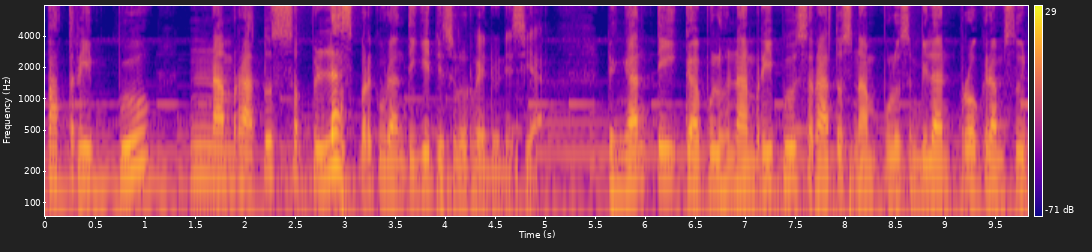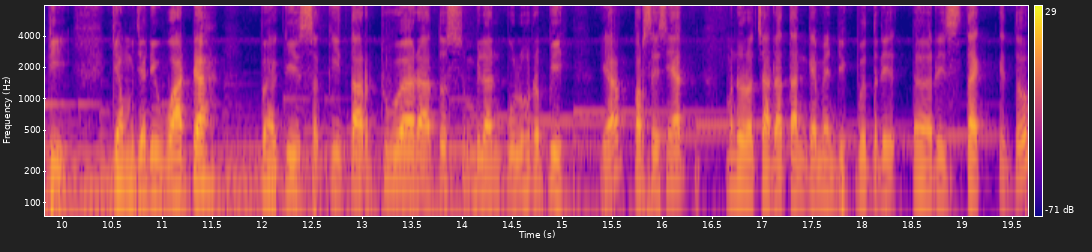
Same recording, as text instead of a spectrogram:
4.611 perguruan tinggi di seluruh Indonesia dengan 36.169 program studi yang menjadi wadah bagi sekitar 290 lebih ya. Persisnya menurut catatan Kemendikbud Ristek itu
